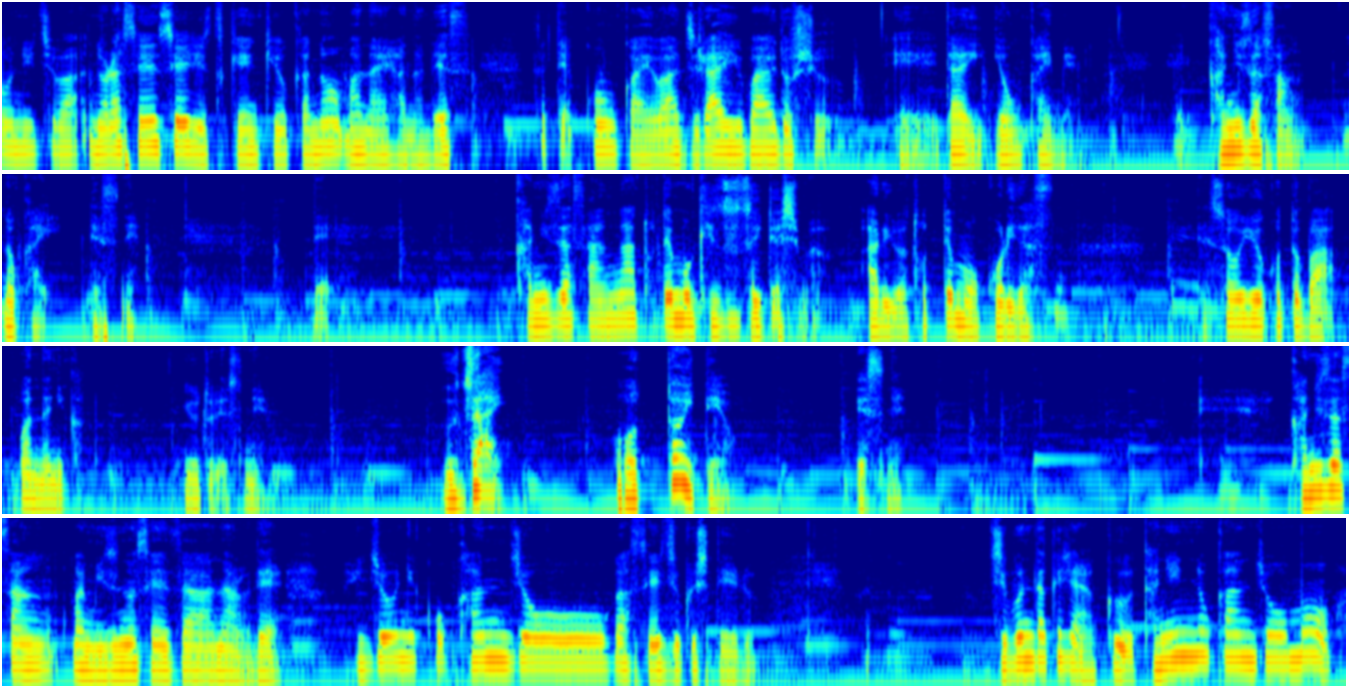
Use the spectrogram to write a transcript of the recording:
こんにちは。野良先生術研究家のマナイ花です。さて今回は地雷ワイド集、えー、第4回目、えー、カニ座さんの回ですね。でカニ座さんがとても傷ついてしまう。あるいはとっても怒り出す、えー、そういう言葉は何かというとですねうざい。ほっといてよ。ですね。蟹座さん、まあ、水の星座なので非常にこう感情が成熟している。自分だけじゃなく他人の感情も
